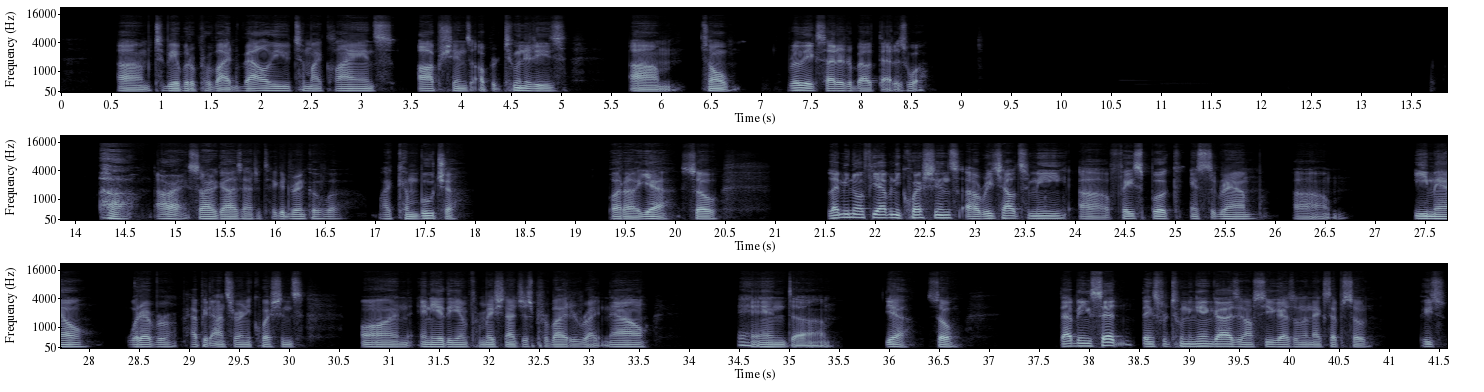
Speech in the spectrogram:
um, to be able to provide value to my clients, options, opportunities. Um, so, really excited about that as well. all right. Sorry, guys. I had to take a drink of uh, my kombucha. But uh, yeah, so let me know if you have any questions. Uh, reach out to me, uh, Facebook, Instagram, um, email, whatever. Happy to answer any questions on any of the information I just provided right now. And um, yeah, so that being said, thanks for tuning in, guys, and I'll see you guys on the next episode. Peace.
